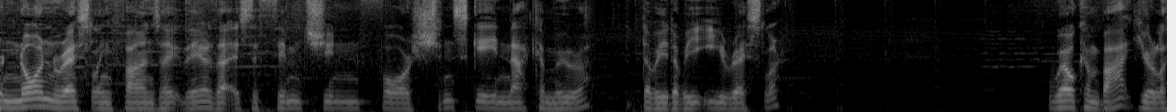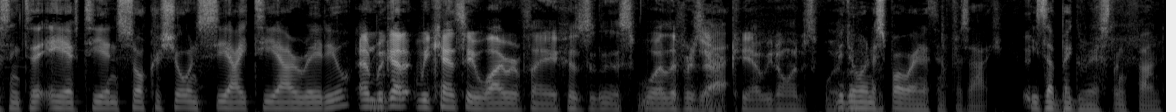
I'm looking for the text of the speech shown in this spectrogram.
For non wrestling fans out there, that is the theme tune for Shinsuke Nakamura, WWE wrestler. Welcome back. You're listening to the AFTN Soccer Show on CITR Radio. And we got we can't say why we're playing it because it's going to spoil it for. Zach. Yeah, we don't want to spoil. We it. don't want to spoil anything for Zach. He's a big wrestling fan.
